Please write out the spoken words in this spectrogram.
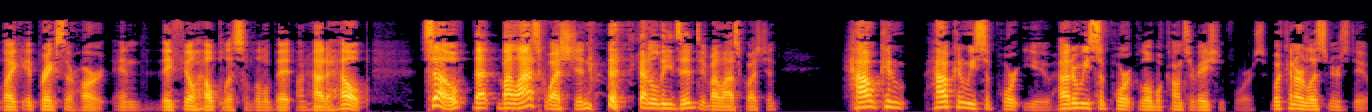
like, it breaks their heart and they feel helpless a little bit on how to help. So that my last question kind of leads into my last question. How can how can we support you? How do we support Global Conservation Force? What can our listeners do?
